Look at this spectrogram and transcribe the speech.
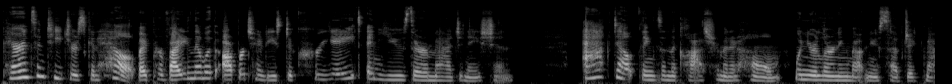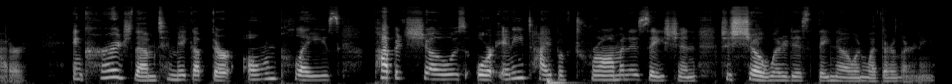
Parents and teachers can help by providing them with opportunities to create and use their imagination. Act out things in the classroom and at home when you're learning about new subject matter. Encourage them to make up their own plays, puppet shows, or any type of dramatization to show what it is that they know and what they're learning.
